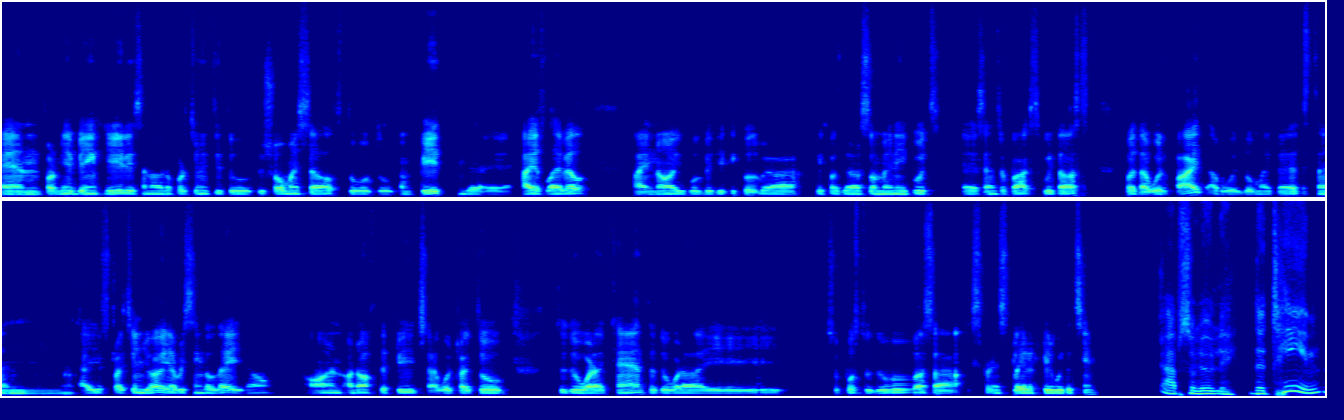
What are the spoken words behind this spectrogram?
And for me, being here is another opportunity to to show myself, to to compete in the highest level, I know it will be difficult uh, because there are so many good uh, center backs with us. But I will fight. I will do my best, and I just try to enjoy every single day. You know, on and off the pitch, I will try to to do what I can, to do what I supposed to do as an experienced player here with the team. Absolutely, the team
